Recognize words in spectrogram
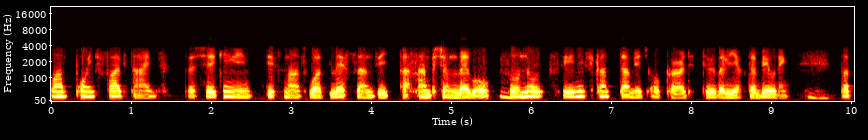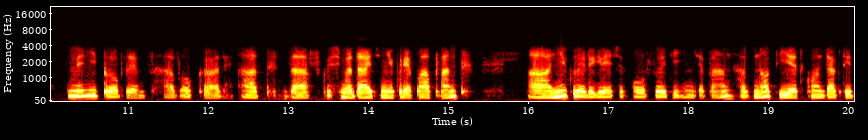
1.5 times. The shaking in this month was less than the assumption level, mm-hmm. so no significant damage occurred to the reactor building. Mm-hmm. But many problems have occurred at the Fukushima Daiichi nuclear power plant. Uh, nuclear regulation authority in Japan has not yet conducted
